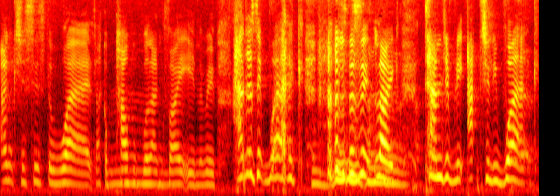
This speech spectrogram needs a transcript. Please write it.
anxious is the word, like a palpable Mm. anxiety in the room. How does it work? How does it like tangibly actually work?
